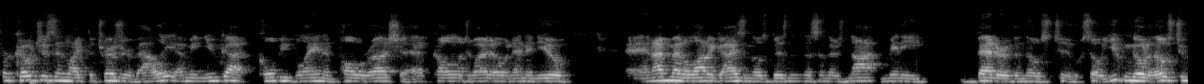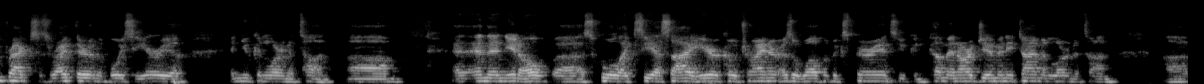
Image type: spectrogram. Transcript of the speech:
for coaches in like the Treasure Valley. I mean, you've got Colby Blaine and Paul Rush at College of Idaho and NNU, and I've met a lot of guys in those business, and there's not many better than those two. So you can go to those two practices right there in the Boise area, and you can learn a ton. Um, and, and, then you know, uh, a school like CSI here, Coach Reinert has a wealth of experience. You can come in our gym anytime and learn a ton. Uh,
